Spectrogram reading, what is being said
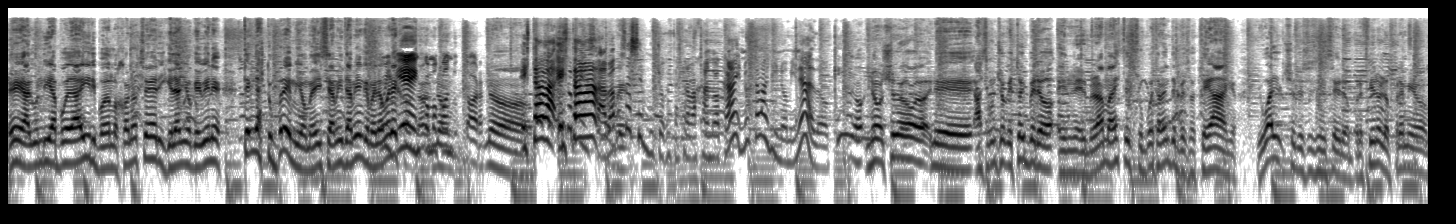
eh, algún día pueda ir y poderlos conocer y que el año que viene tengas tu premio, me dice a mí también que me lo Muy merezco. bien, No, como no, conductor. No. Estaba, estaba. Pensaba, vos hace mucho que estás trabajando acá y no estabas ni nominado. ¿Qué? No, no, yo eh, hace mucho que estoy, pero en el programa este supuestamente empezó este año. Igual, yo te soy sincero, prefiero los premios.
